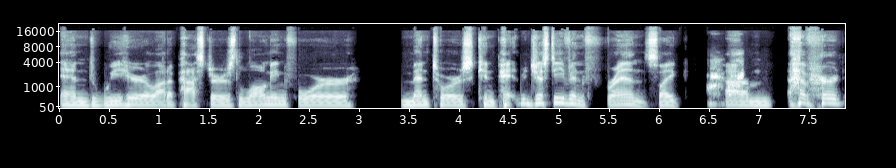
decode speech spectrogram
and we hear a lot of pastors longing for mentors, compa- just even friends. Like um, I've heard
